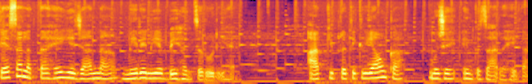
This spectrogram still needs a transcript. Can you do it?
कैसा लगता है ये जानना मेरे लिए बेहद ज़रूरी है। आपकी प्रतिक्रियाओं का मुझे इंतज़ार रहेगा।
